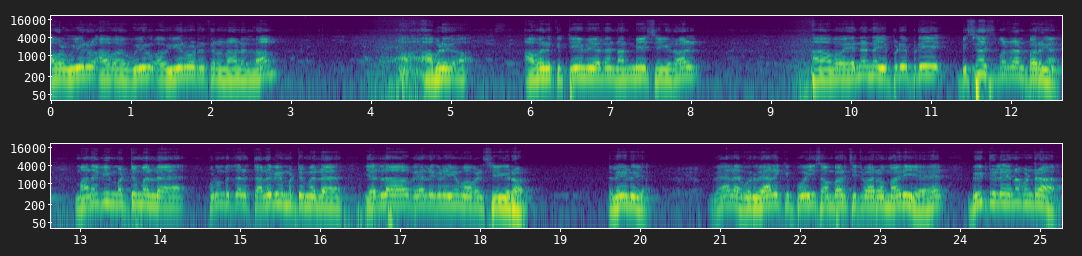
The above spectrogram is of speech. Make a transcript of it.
அவள் உயிர் அவ உயிர் உயிரோடு இருக்கிற நாளெல்லாம் அவளுக்கு அவனுக்கு தீமையெல்லாம் நன்மையை செய்கிறாள். அவள் என்னென்ன எப்படி எப்படி பிஸ்னஸ் பண்ணுறான்னு பாருங்கள் மனைவி மட்டுமல்ல குடும்பத்தில் தலைவி மட்டுமல்ல எல்லா வேலைகளையும் அவள் செய்கிறாள். அல்லேலுயா. வேலை ஒரு வேலைக்கு போய் சம்பாரிச்சிட்டு வர்ற மாதிரியே வீட்டில் என்ன பண்ணுறா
